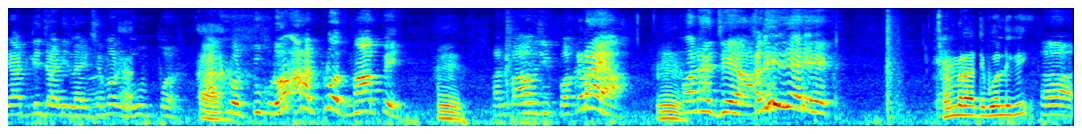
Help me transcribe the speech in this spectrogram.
એ આટલી જાડી લાઈટ છે મારું ઉપર. આટલો ટુકડો આટલો જ માપે. હમ. અને બાવજી પકડાયા. હમ. અને જે હાલી જાય એક. સમ્રાટી બોલી ગઈ? હા.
